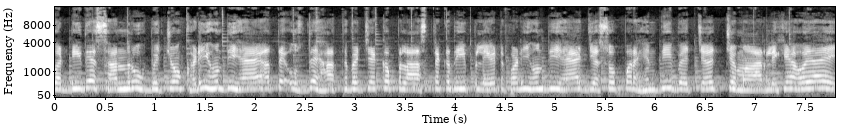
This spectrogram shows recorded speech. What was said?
ਗੱਡੀ ਦੇ ਸਨਰੂਫ ਵਿੱਚੋਂ ਖੜੀ ਹੁੰਦੀ ਹੈ ਅਤੇ ਉਸ ਦੇ ਹੱਥ ਵਿੱਚ ਇੱਕ ਪਲਾਸਟਿਕ ਦੀ ਪਲੇਟ ਫੜੀ ਹੁੰਦੀ ਹੈ, ਜਿਸ ਉੱਪਰ ਹਿੰਦੀ ਵਿੱਚ ਚਮਾਰ ਲਿਖਿਆ ਹੋਇਆ ਹੈ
